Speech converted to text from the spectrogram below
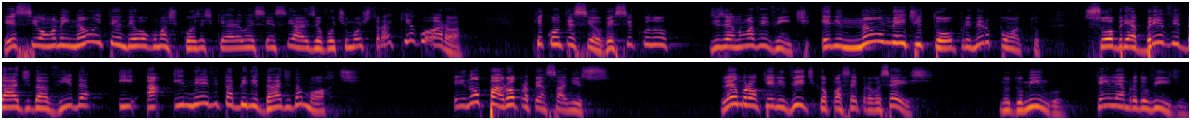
Esse homem não entendeu algumas coisas que eram essenciais. Eu vou te mostrar aqui agora. Ó. O que aconteceu? Versículo 19 e 20. Ele não meditou, primeiro ponto, sobre a brevidade da vida e a inevitabilidade da morte. Ele não parou para pensar nisso. Lembram aquele vídeo que eu passei para vocês? No domingo? Quem lembra do vídeo?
